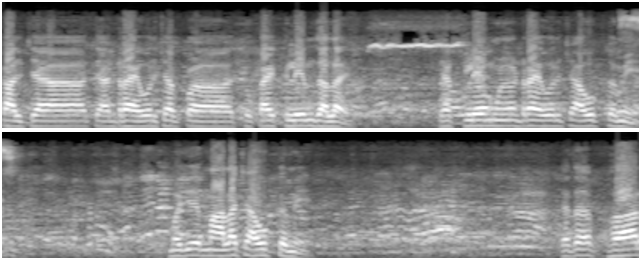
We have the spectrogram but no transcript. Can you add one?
कालच्या त्या ड्रायव्हरच्या तो काय क्लेम झाला आहे त्या क्लेममुळं ड्रायव्हरची आवक कमी आहे. म्हणजे मालाची आवक कमी आहे. त्याचा फार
